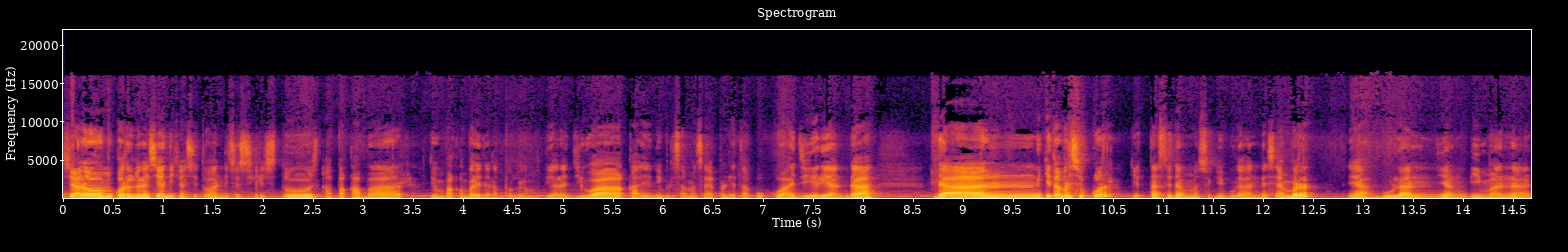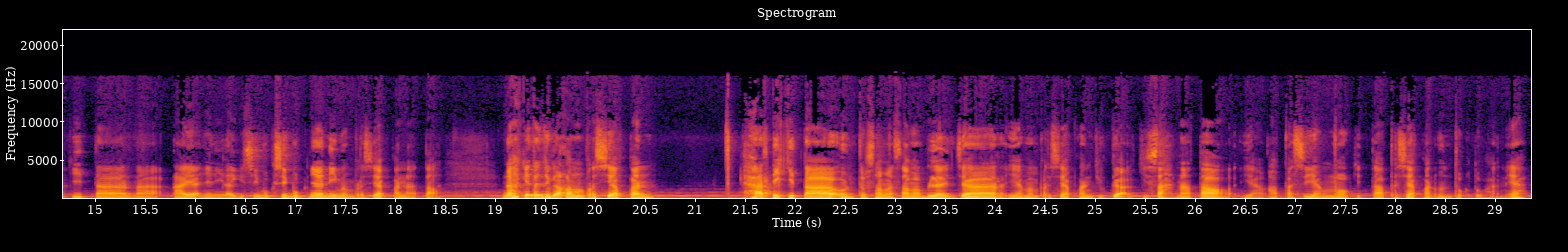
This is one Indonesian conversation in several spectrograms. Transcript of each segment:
Shalom, keluarga yang dikasih Tuhan Yesus Kristus. Apa kabar? Jumpa kembali dalam program Mutiara Jiwa. Kali ini bersama saya Pendeta Kuku Aji Irianda. Dan kita bersyukur kita sudah memasuki bulan Desember ya, bulan yang di mana kita nah kayaknya nih lagi sibuk-sibuknya nih mempersiapkan Natal. Nah, kita juga akan mempersiapkan hati kita untuk sama-sama belajar ya mempersiapkan juga kisah Natal ya apa sih yang mau kita persiapkan untuk Tuhan ya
